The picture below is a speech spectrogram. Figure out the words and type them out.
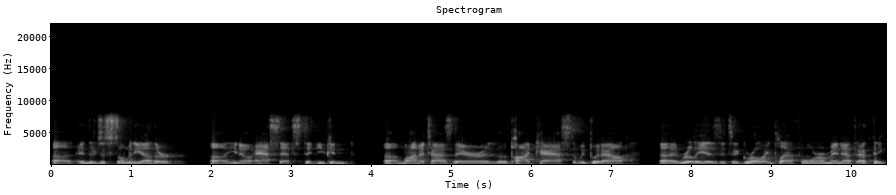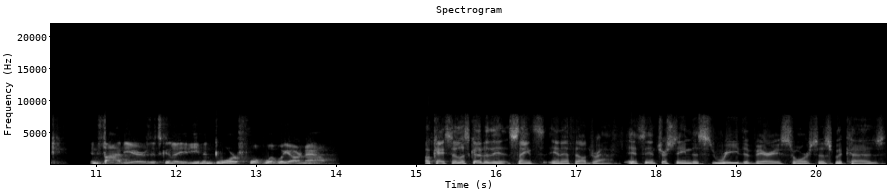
Uh, and there's just so many other uh, you know assets that you can uh, monetize there. The podcast that we put out uh, it really is. It's a growing platform, and I, I think in five years it's going to even dwarf what, what we are now. Okay, so let's go to the Saints NFL draft. It's interesting to read the various sources because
